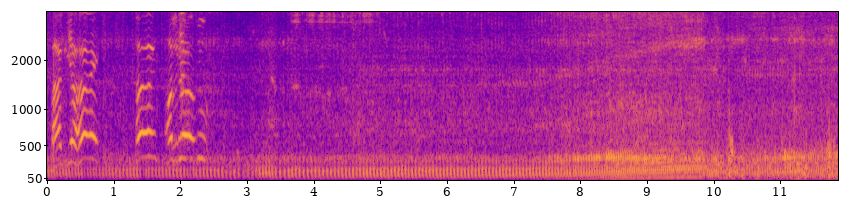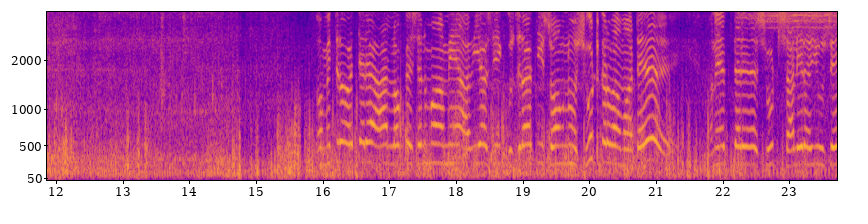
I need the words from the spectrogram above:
ભાગજો હોય હોય મિત્રો, અત્યારે આ લોકેશનમાં અમે આવ્યા છીએ ગુજરાતી સોંગનું શૂટ કરવા માટે. અને અત્યારે શૂટ ચાલી રહ્યું છે.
